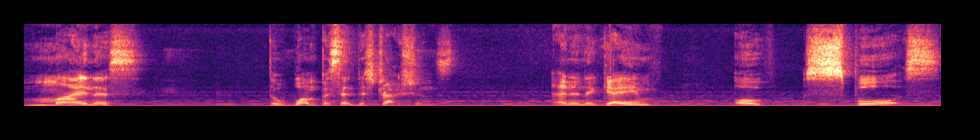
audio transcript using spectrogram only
minus the 1% distractions. And in a game of sports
